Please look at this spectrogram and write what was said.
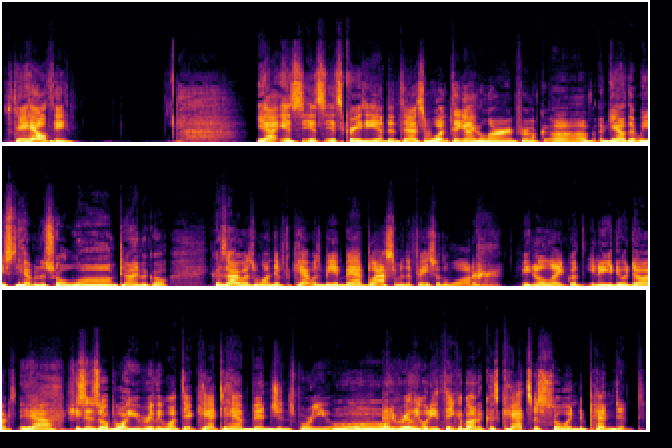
Stay healthy. Yeah, it's it's it's crazy. Yeah, that- that's one thing I learned from a, uh, a gal that we used to have on the show a long time ago. Because I was one if the cat was being bad, blast him in the face with the water. you know, like what you know you do with dogs. Yeah. She says, "Oh boy, you really want that cat to have vengeance for you." Ooh. And really, when you think about it, because cats are so independent.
